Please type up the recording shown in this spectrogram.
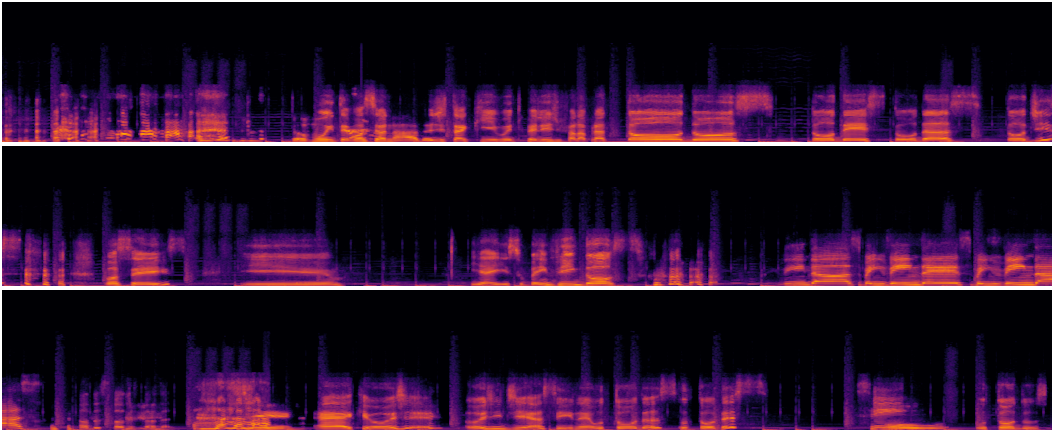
Estou muito emocionada de estar aqui, muito feliz de falar para todos, todes, todas, todes, vocês. E, e é isso, bem-vindos! Bem-vindas, bem-vindes, bem-vindas. Todos, todos, todas. Sim, é que hoje, hoje em dia é assim, né? O todas, o todas. Sim. Ou o todos.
